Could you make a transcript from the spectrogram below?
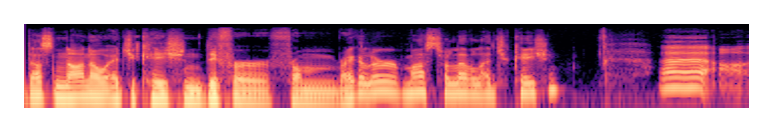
Does nano education differ from regular master level education? Uh,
